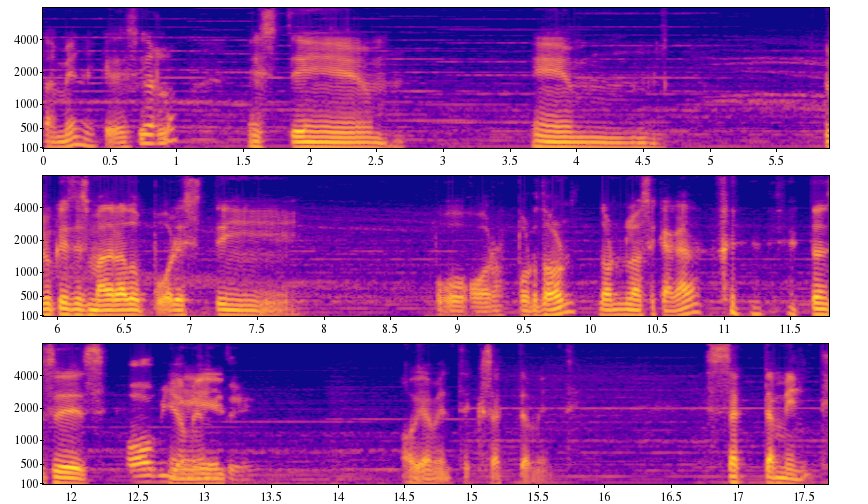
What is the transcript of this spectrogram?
también hay que decirlo. Este, em, creo que es desmadrado por este por, por Dorn. Dorn lo hace cagada. Entonces. Obviamente. Eh, obviamente, exactamente. Exactamente.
